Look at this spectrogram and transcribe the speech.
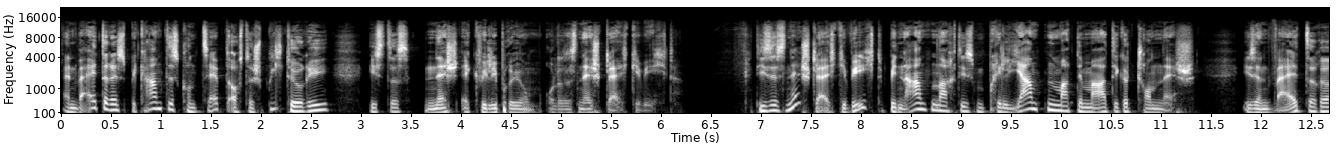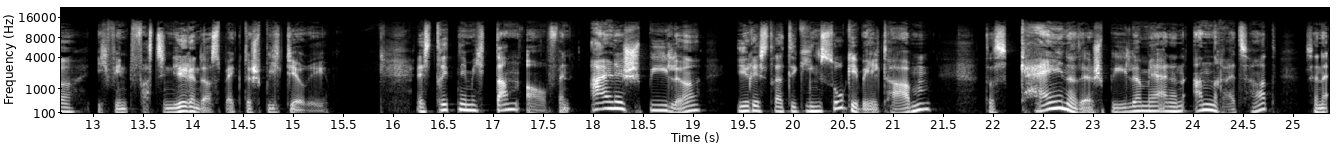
Ein weiteres bekanntes Konzept aus der Spieltheorie ist das Nash-Equilibrium oder das Nash-Gleichgewicht. Dieses Nash-Gleichgewicht, benannt nach diesem brillanten Mathematiker John Nash, ist ein weiterer, ich finde, faszinierender Aspekt der Spieltheorie. Es tritt nämlich dann auf, wenn alle Spieler ihre Strategien so gewählt haben, dass keiner der Spieler mehr einen Anreiz hat, seine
